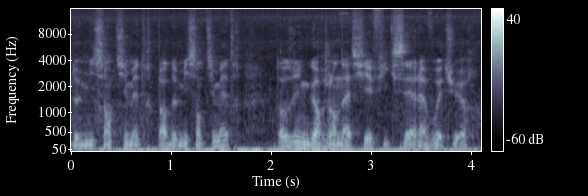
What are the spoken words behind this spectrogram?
demi-centimètre par demi-centimètre, dans une gorge en acier fixée à la voiture.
